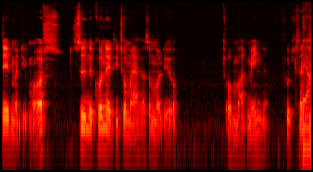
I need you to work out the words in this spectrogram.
det, men de må også, siden det kun er de to mærker, så må de jo åbenbart mene det fuldstændig. Ja.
